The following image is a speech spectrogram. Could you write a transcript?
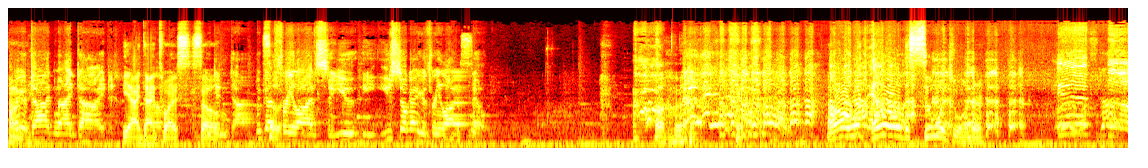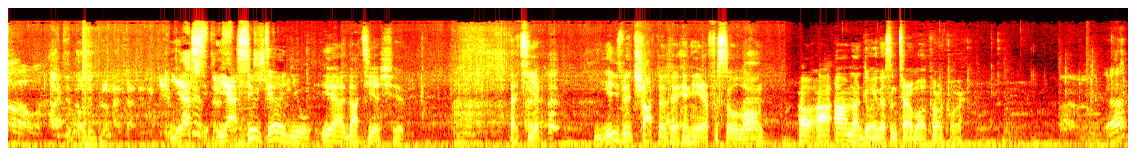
Mario died and I died. Yeah, I died Um, twice. You So. didn't die. You got so- three lives, so you you still got your three lives. No. oh, what? Oh, the sewage water. No. I did not Yes, yes, you did. You, yeah, that's your shit. That's your. He's been trapped in in here for so long. Oh, I, I'm not doing this. I'm terrible at parkour. Um, yeah,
